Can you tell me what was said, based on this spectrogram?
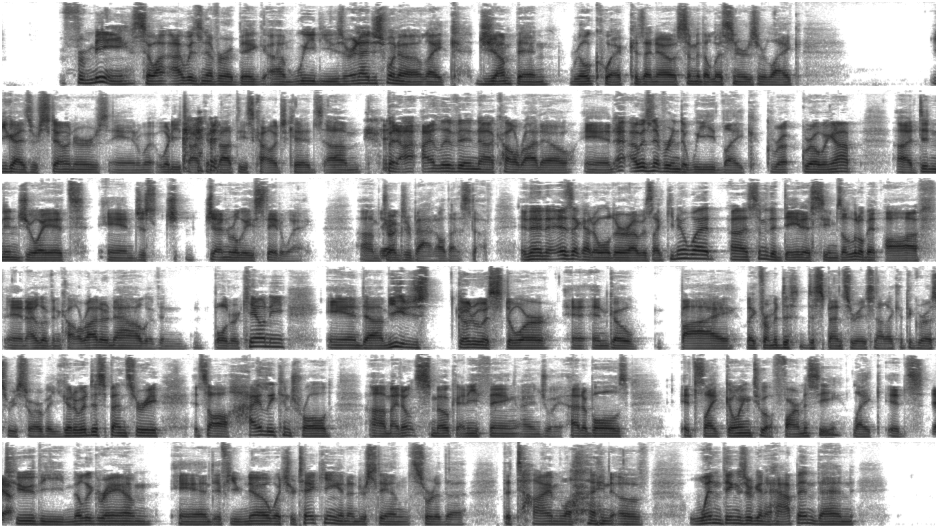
For me, so I, I, was never a big um, weed user, and I just want to like jump in real quick because I know some of the listeners are like, "You guys are stoners, and what, what are you talking about? These college kids." Um, but I, I, live in uh, Colorado, and I, I, was never into weed like gr- growing up. Uh, didn't enjoy it, and just g- generally stayed away. Um, yeah. Drugs are bad, all that stuff. And then as I got older, I was like, you know what? Uh, some of the data seems a little bit off. And I live in Colorado now, I live in Boulder County, and um, you can just go to a store and, and go buy like from a dis- dispensary. It's not like at the grocery store, but you go to a dispensary. It's all highly controlled. Um, I don't smoke anything. I enjoy edibles it's like going to a pharmacy like it's yeah. to the milligram and if you know what you're taking and understand sort of the the timeline of when things are going to happen then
